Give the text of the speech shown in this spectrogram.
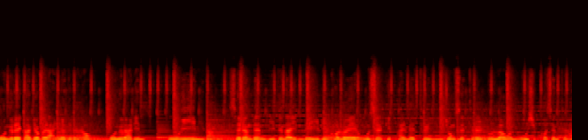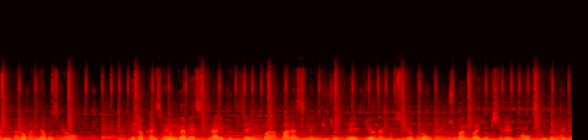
오늘의 가격을 알려드려요. 오늘 할인 5위입니다. 세련된 미드나잇 네이비 컬러의 오셀픽 발매트 2종 세트를 놀라운 50% 할인가로 만나보세요. 쾌적한 사용감의 스트라이프 디자인과 빨아쓰는 규조토의 뛰어난 흡수력으로 주방과 욕실을 더욱 산뜻하게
